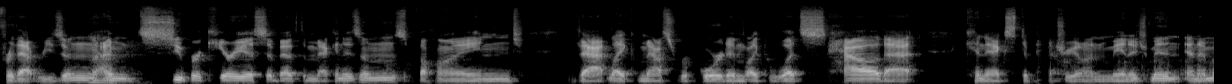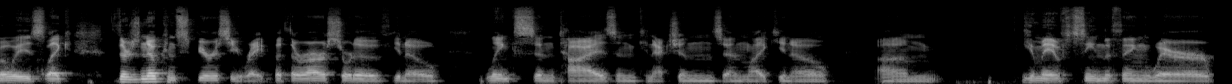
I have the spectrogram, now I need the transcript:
for that reason. Yeah. I'm super curious about the mechanisms behind that, like mass report, and like what's how that connects to Patreon management. And I'm always like, there's no conspiracy, right? But there are sort of, you know, links and ties and connections and like you know um, you may have seen the thing where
